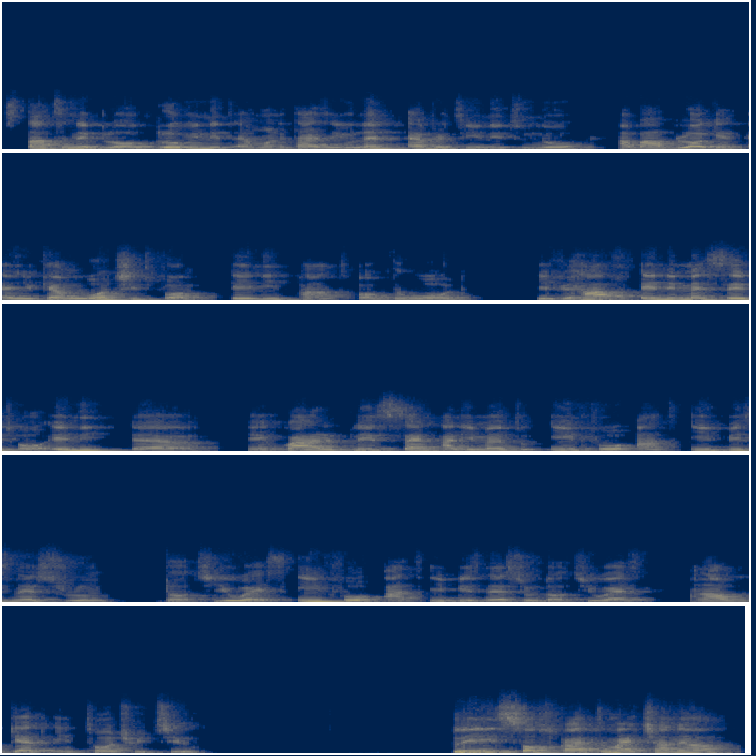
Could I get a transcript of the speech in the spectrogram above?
Starting a blog, growing it, and monetizing. You learn everything you need to know about blogging, and you can watch it from any part of the world. If you have any message or any uh, inquiry, please send an email to info at ebusinessroom.us, info at ebusinessroom.us, and I will get in touch with you. Please subscribe to my channel.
